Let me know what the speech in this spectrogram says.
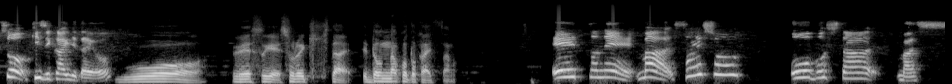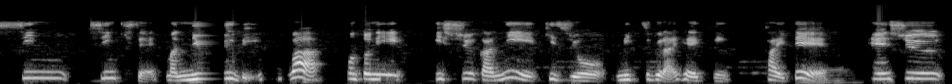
そう、記事書いてたよ。うおー。えー、すげえ。それ聞きたい。え、どんなこと書いてたの？えーっとね、まあ、最初応募した、まあ、新、新規生、まあ、ニュービーは、本当に1週間に記事を3つぐらい平均書いて、編集、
